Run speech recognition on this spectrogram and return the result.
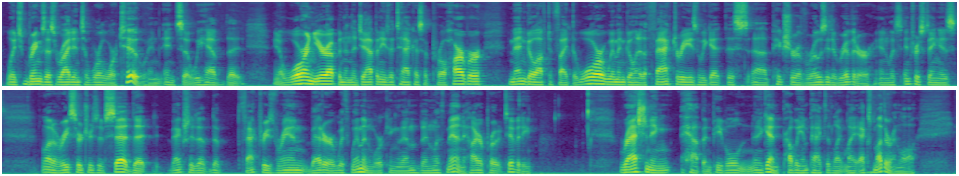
which brings us right into World War II. And, and so we have the you know, war in Europe, and then the Japanese attack us at Pearl Harbor. Men go off to fight the war, women go into the factories. We get this uh, picture of Rosie the Riveter. And what's interesting is a lot of researchers have said that actually the, the factories ran better with women working them than with men, higher productivity. Rationing happened. People, and again, probably impacted like my ex mother in law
